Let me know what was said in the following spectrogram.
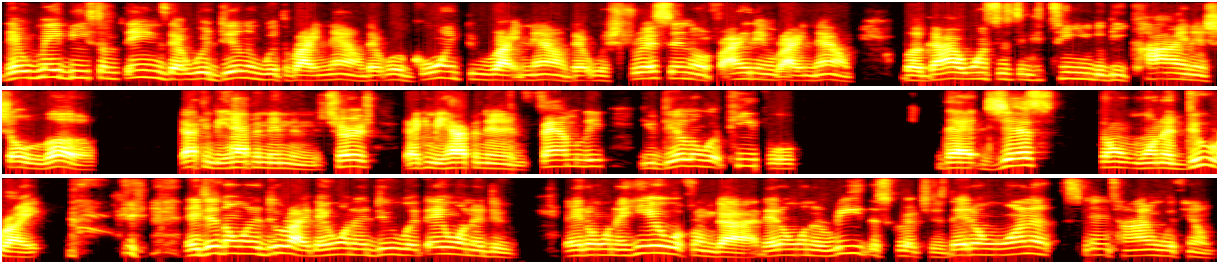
there may be some things that we're dealing with right now, that we're going through right now, that we're stressing or fighting right now. But God wants us to continue to be kind and show love. That can be happening in the church, that can be happening in family. You're dealing with people that just don't want to do right. they just don't want to do right. They want to do what they want to do. They don't want to hear from God. They don't want to read the scriptures. They don't want to spend time with Him.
